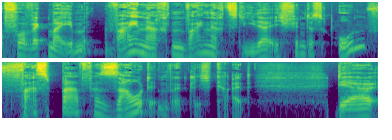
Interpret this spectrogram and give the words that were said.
vorweg mal eben, Weihnachten, Weihnachtslieder, ich finde es unfassbar versaut in Wirklichkeit. Der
